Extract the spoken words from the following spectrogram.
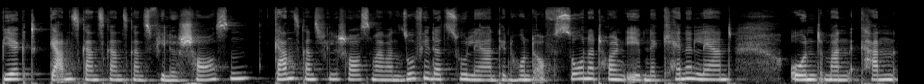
birgt ganz, ganz, ganz, ganz viele Chancen, ganz, ganz viele Chancen, weil man so viel dazu lernt, den Hund auf so einer tollen Ebene kennenlernt und man kann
